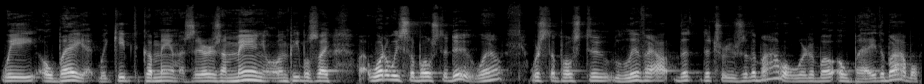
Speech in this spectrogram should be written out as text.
we obey it. We keep the commandments. There is a manual, and people say, "What are we supposed to do?" Well, we're supposed to live out the, the truths of the Bible. We're to obey the Bible.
